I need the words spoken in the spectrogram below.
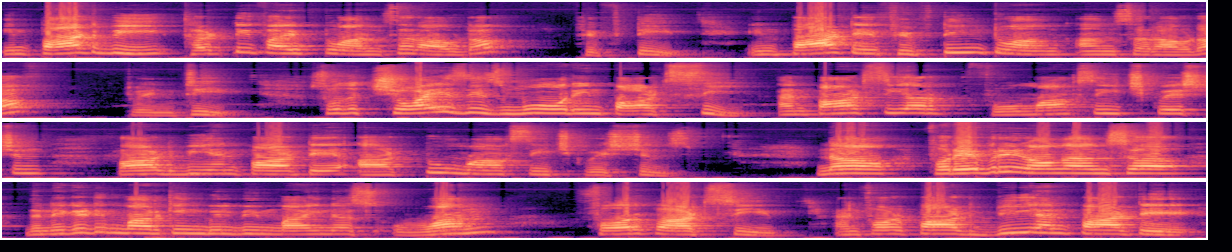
In part B 35 to answer out of 50. In part A, 15 to answer out of 20. So the choice is more in part C and part C are 4 marks each question. Part B and part A are 2 marks each questions. Now for every wrong answer, the negative marking will be minus 1 for part C and for part B and part A,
